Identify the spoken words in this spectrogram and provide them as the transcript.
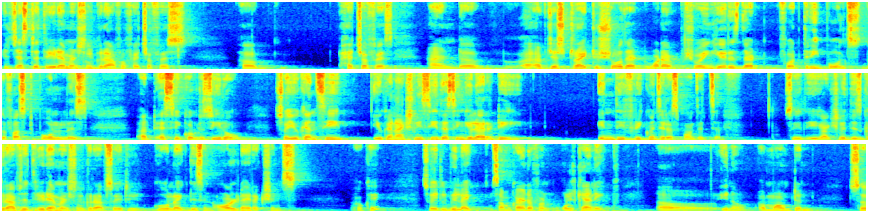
it's just a three-dimensional graph of h of s. Uh, h of s and uh, I've just tried to show that what I'm showing here is that for three poles the first pole is at s equal to 0 so you can see you can actually see the singularity in the frequency response itself. So it, actually this graph is a three dimensional graph so it will go like this in all directions okay? So it will be like some kind of a volcanic uh, you know a mountain. So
